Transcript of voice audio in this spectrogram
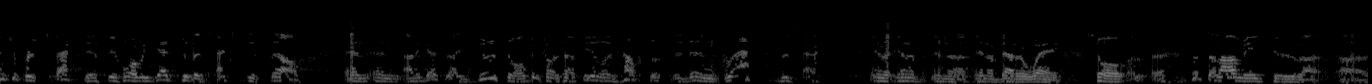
into perspective before we get to the text itself. And, and I guess I do so because I feel it helps us to then grasp the text in a, in a, in a, in a better way. So uh, just allow me to uh, uh,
